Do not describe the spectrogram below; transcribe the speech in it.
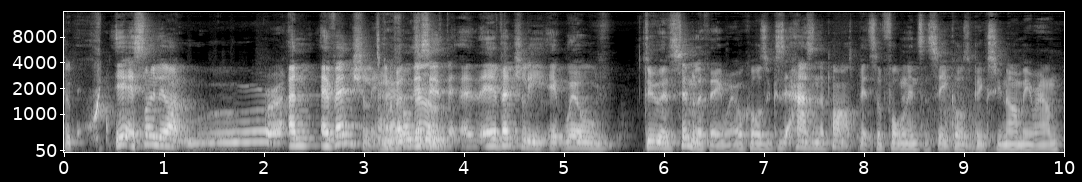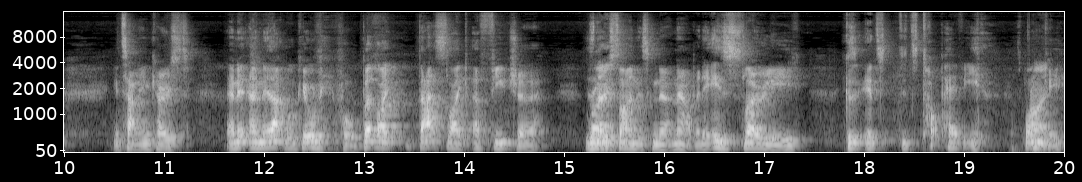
yeah, it's slowly like, and eventually, but this down. is eventually it will do a similar thing where it will cause it because it has in the past. Bits have fallen into the sea, caused a big tsunami around the Italian coast, and it, and that will kill people. But like that's like a future. There's no sign that's going to do it now, but it is slowly because it's it's top heavy. It's wonky,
